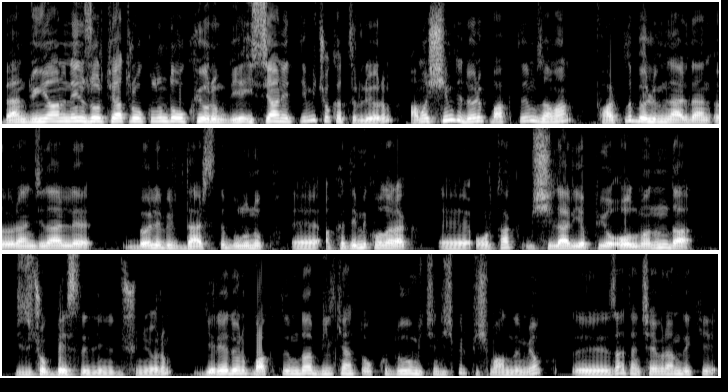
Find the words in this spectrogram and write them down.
ben dünyanın en zor tiyatro okulunda okuyorum diye isyan ettiğimi çok hatırlıyorum. Ama şimdi dönüp baktığım zaman farklı bölümlerden öğrencilerle böyle bir derste bulunup e, akademik olarak e, ortak bir şeyler yapıyor olmanın da bizi çok beslediğini düşünüyorum. Geriye dönüp baktığımda Bilkent'te okuduğum için hiçbir pişmanlığım yok. E, zaten çevremdeki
